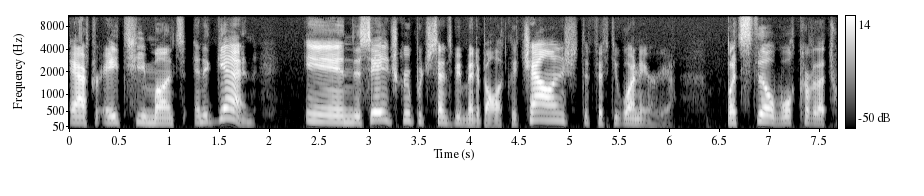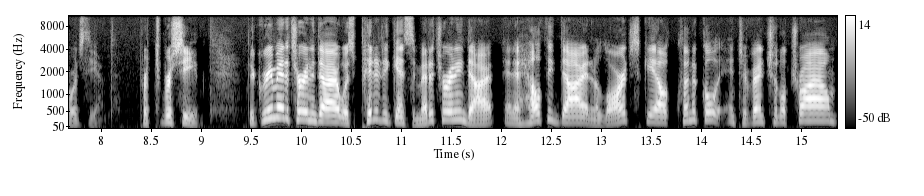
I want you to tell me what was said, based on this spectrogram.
after 18 months. And again, in this age group, which tends to be metabolically challenged, the 51 area. But still, we'll cover that towards the end. To proceed, the Green Mediterranean diet was pitted against the Mediterranean diet and a healthy diet in a large scale clinical interventional trial.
